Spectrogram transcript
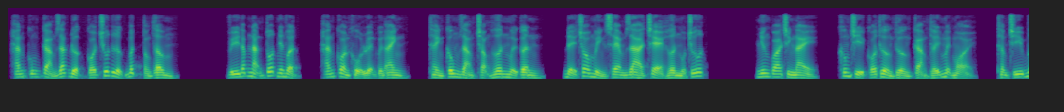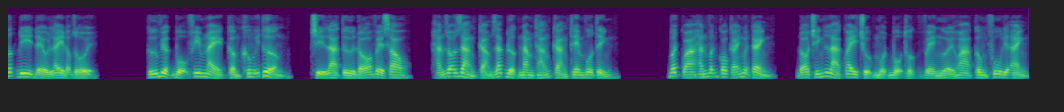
hắn cũng cảm giác được có chút lực bất tòng tâm. Vì đắp nặn tốt nhân vật, hắn còn khổ luyện quyền anh, thành công giảm trọng hơn mười cân, để cho mình xem ra trẻ hơn một chút. Nhưng quá trình này, không chỉ có thường thường cảm thấy mệt mỏi, thậm chí bước đi đều lay động rồi. Cứ việc bộ phim này cầm không ý tưởng, chỉ là từ đó về sau, hắn rõ ràng cảm giác được năm tháng càng thêm vô tình. Bất quá hắn vẫn có cái nguyện cảnh, đó chính là quay chụp một bộ thuộc về người hoa công phu điện ảnh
